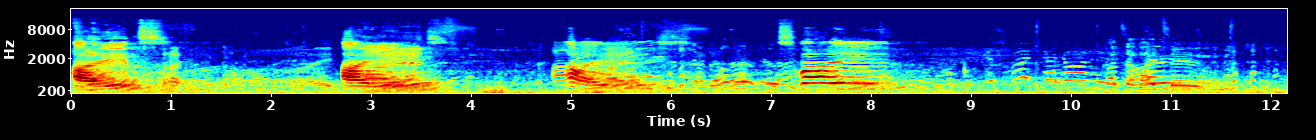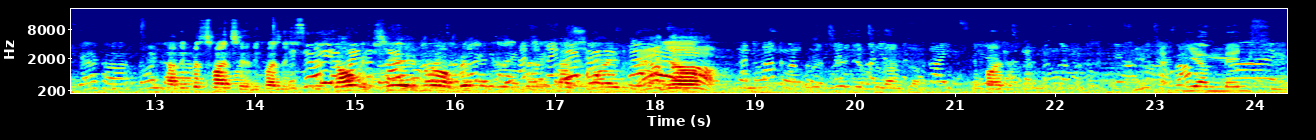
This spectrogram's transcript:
eins, eins, eins, zwei, Kannst ja weit zählen. Ich kann nicht bis zwei zählen, ich weiß nicht. Ich glaube, ich zähle nur noch mit. Ja, Wir zählen jetzt zu langsam. ich weiß nicht. Ihr Menschen.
